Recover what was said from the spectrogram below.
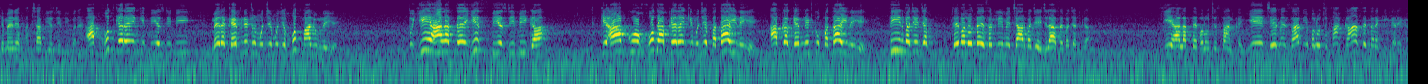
कि मैंने अच्छा पीएसडीपी बनाया। आप खुद कह रहे हैं कि पीएसडीपी मेरा कैबिनेट और मुझे मुझे खुद मालूम नहीं है। तो ये हालत है इस पीएसडीपी का कि आपको खुद आप कह रहे हैं कि मुझे पता ही नहीं है। आपका कैबिनेट को पता ही नहीं है। तीन बजे जब टेबल होता है असेंबली में, चार बजे इजलास है बजट का। ये हालत है बलोचिस्तान का। ये चेयरमैन साहब, ये बलोचिस्तान कहाँ से तरक्की करेगा?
